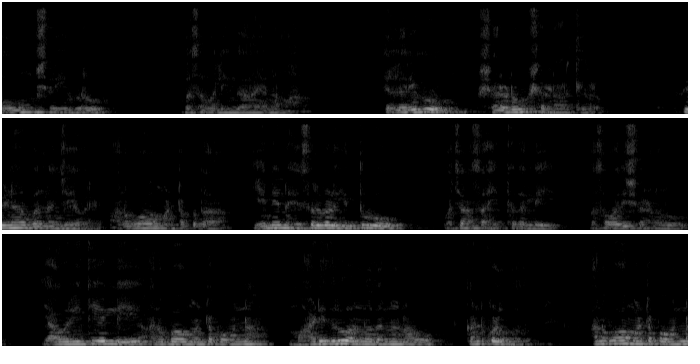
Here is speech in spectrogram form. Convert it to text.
ಓಂ ಶ್ರೀ ಗುರು ಬಸವಲಿಂಗಾಯ ನಮಃ. ಎಲ್ಲರಿಗೂ ಶರಣು ಶರಣಾರ್ಥಿಗಳು. ವೀಣಾ ಬನ್ನಂಜೆಯವರೇ, ಅನುಭವ ಮಂಟಪದ ಏನೇನು ಹೆಸರುಗಳು ಇದ್ದುವು ವಚನ ಸಾಹಿತ್ಯದಲ್ಲಿ ಬಸವಾದಿ ಶರಣರು ಯಾವ ರೀತಿಯಲ್ಲಿ ಅನುಭವ ಮಂಟಪವನ್ನ ಮಾಡಿದ್ರು ಅನ್ನೋದನ್ನ ನಾವು ಕಂಡುಕೊಳ್ಳಬಹುದು ಅನುಭವ ಮಂಟಪವನ್ನ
